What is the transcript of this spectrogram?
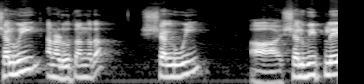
షల్వి అని అడుగుతాం కదా? Shall we play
